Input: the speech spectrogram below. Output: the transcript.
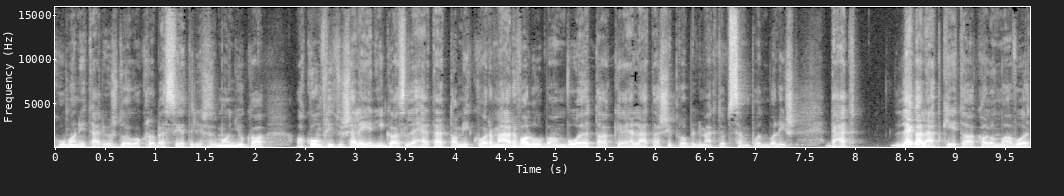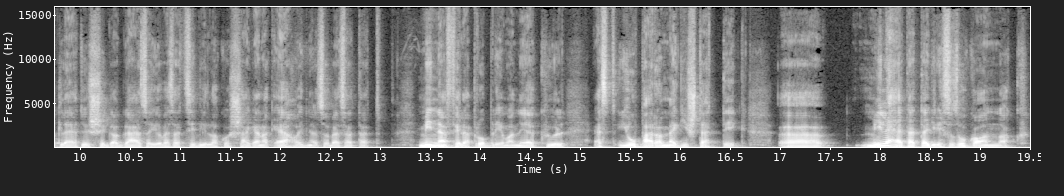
humanitárius dolgokról beszéltél, és ez mondjuk a, a konfliktus elején igaz lehetett, amikor már valóban voltak ellátási problémák több szempontból is. De hát legalább két alkalommal volt lehetősége a gázai övezet civil lakosságának elhagyni az övezetet. Mindenféle probléma nélkül ezt jó páran meg is tették. Mi lehetett egyrészt az oka annak,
